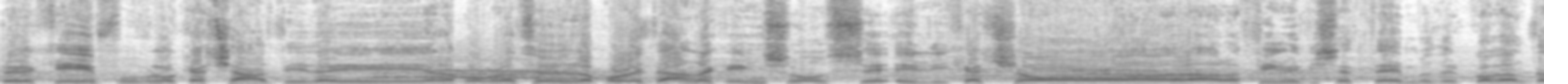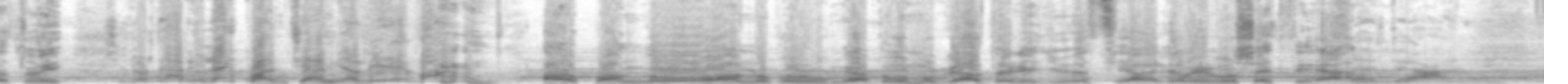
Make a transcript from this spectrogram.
perché furono cacciati dalla popolazione napoletana che insorse e li cacciò alla fine di settembre del 43. Signor Dario, lei quanti anni aveva? Ah, quando hanno promulgato le leggi razziali avevo sette anni. Sette anni.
